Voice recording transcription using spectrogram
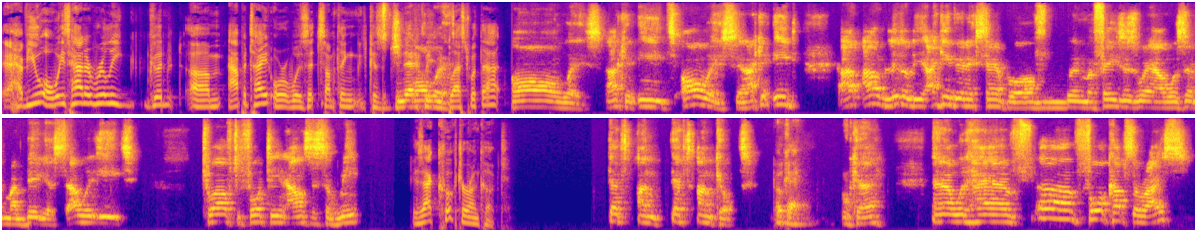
have you always had a really good um, appetite, or was it something because genetically always, you're blessed with that? Always, I can eat always, and I can eat. I, I literally, I give you an example of when my phases where I was at my biggest. I would eat twelve to fourteen ounces of meat. Is that cooked or uncooked? That's un, that's uncooked. Okay. Okay. And I would have uh, four cups of rice.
